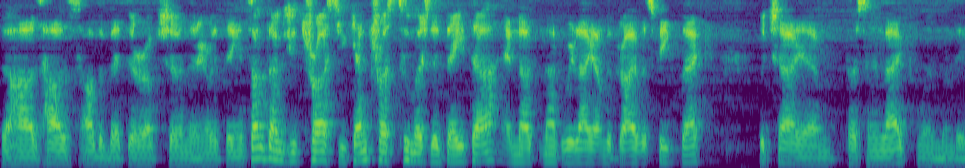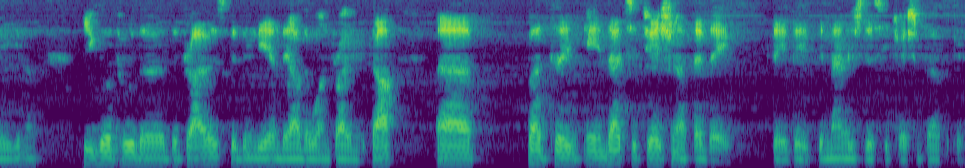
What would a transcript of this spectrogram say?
the hards. Hards are the better option and everything. And sometimes you trust. You can't trust too much the data and not not rely on the driver's feedback, which I um, personally like when, when they you know you go through the the drivers because in the end they are the one driving the car. Uh, but uh, in that situation, I think they they, they, they the situation perfectly.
